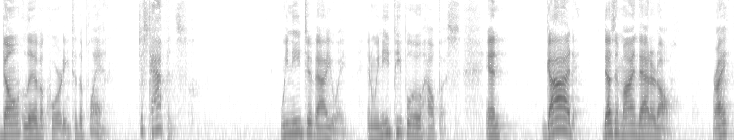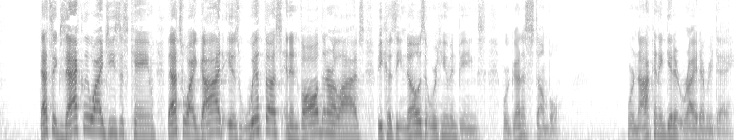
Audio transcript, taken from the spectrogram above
don't live according to the plan. It just happens. We need to evaluate, and we need people who will help us. And God doesn't mind that at all, right? That's exactly why Jesus came. That's why God is with us and involved in our lives because he knows that we're human beings. We're going to stumble. We're not going to get it right every day.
